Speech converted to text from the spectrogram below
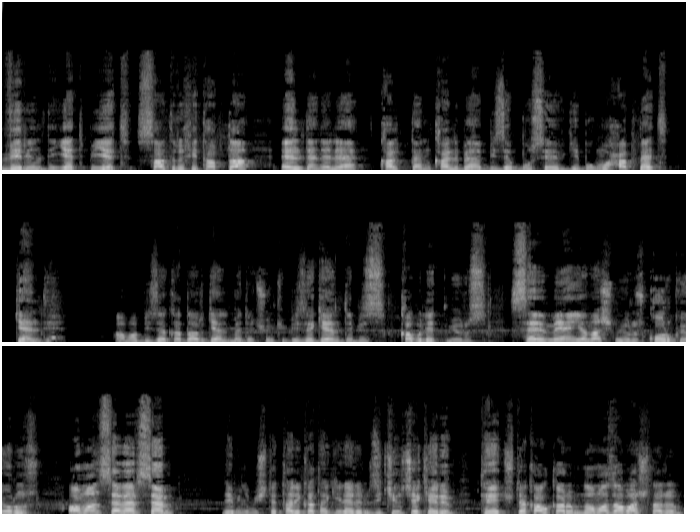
Verildi yet biyet sadrı hitapta elden ele, kalpten kalbe bize bu sevgi, bu muhabbet geldi. Ama bize kadar gelmedi çünkü bize geldi biz kabul etmiyoruz. Sevmeye yanaşmıyoruz, korkuyoruz. Aman seversem ne bileyim işte tarikata girerim, zikir çekerim, teheccüde kalkarım, namaza başlarım.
